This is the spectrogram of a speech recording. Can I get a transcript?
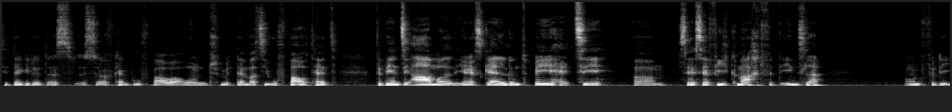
sie denken dort ein Surfcamp aufbauen und mit dem, was sie aufgebaut hat, verdient sie A mal ihr Geld und B hat sie ähm, sehr, sehr viel gemacht für die Insel und für die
